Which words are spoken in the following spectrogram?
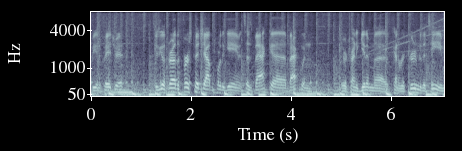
being a patriot. So he's going to throw out the first pitch out before the game. It says back uh, back when they were trying to get him, uh, kind of recruit him to the team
